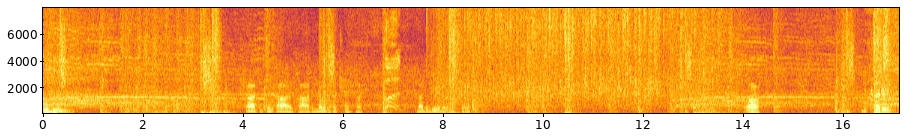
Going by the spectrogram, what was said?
Ooh. Ah, the, ah, ah, the no touch headbutt One! by the weirdo himself. Oh. The cutter.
